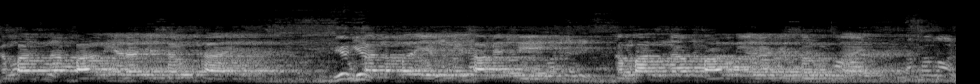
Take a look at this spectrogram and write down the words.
કપાસના પાલની હરાજી શરૂ થાય. દુકાન નંબર એકની સામેથી કપાસના પાલની હરાજી શરૂ થાય. અઠાવન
